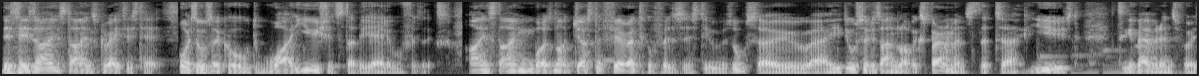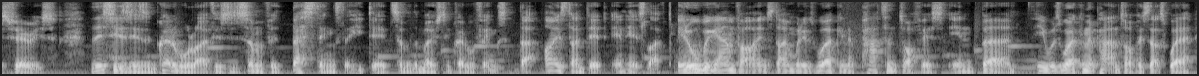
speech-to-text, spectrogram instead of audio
This is Einstein's greatest hits, or it's also called Why You Should Study A-Level Physics. Einstein was not just a theoretical physicist, he was also, uh, he also designed a lot of experiments that uh, he used to give evidence for his theories. This is his incredible life, this is some of his best things that he did, some of the most incredible things that Einstein did in his life. It all began for Einstein when he was working in a patent office in Bern. He was working in a patent office, that's where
